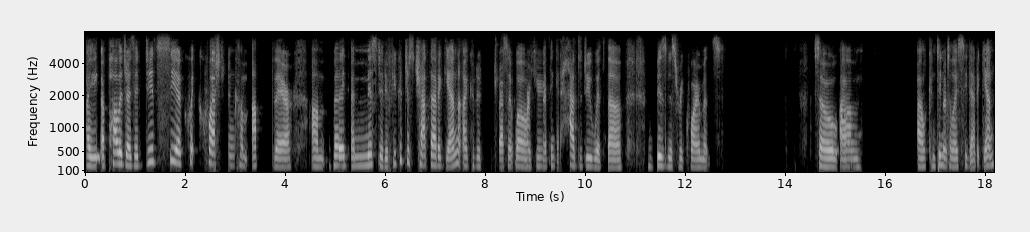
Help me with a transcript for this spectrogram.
I apologize, I did see a quick question come up there, um, but I, missed it. If you could just chat that again, I could address it while we're here. I think it had to do with uh, business requirements. So um, I'll continue until I see that again.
